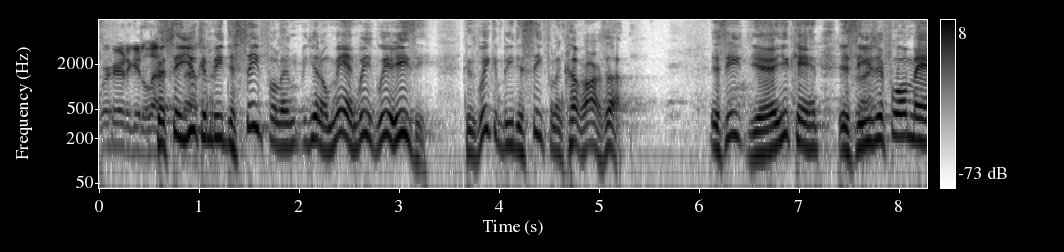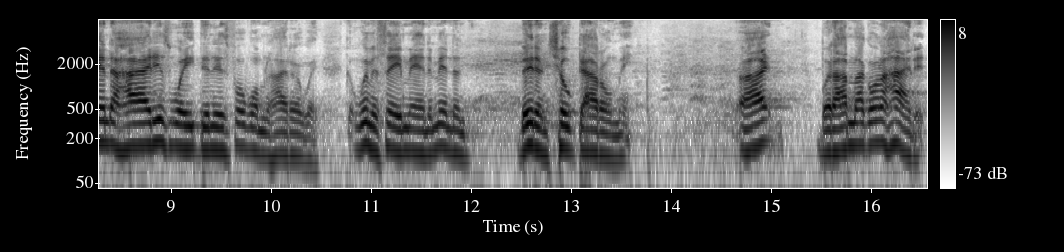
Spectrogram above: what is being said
We're here to get a lesson. Because see, you can be deceitful and you know, men, we we're easy. Because we can be deceitful and cover ours up. It's easy. Yeah, you can. It's right. easier for a man to hide his weight than it is for a woman to hide her weight. Women say, man, the men done, they done choked out on me. All right? But I'm not going to hide it.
